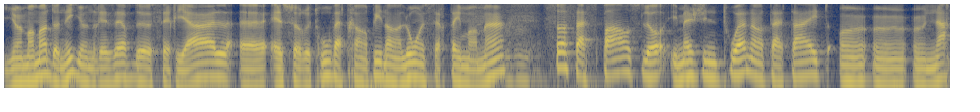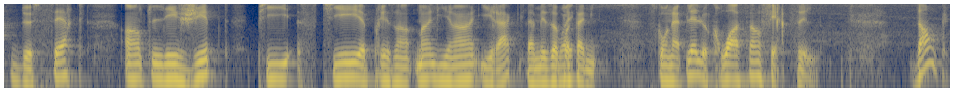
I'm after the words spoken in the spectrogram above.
il y a un moment donné, il y a une réserve de céréales. elle se retrouve à tremper dans l'eau un certain moment. Mm-hmm. Ça, ça se passe, là. Imagine-toi dans ta tête un, un arc de cercle entre l'Égypte puis ce qui est présentement l'Iran, Irak, la Mésopotamie. Ce qu'on appelait le croissant fertile. Donc,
